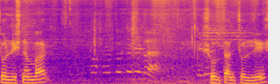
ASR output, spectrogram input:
চল্লিশ নাম্বার। সুলতান চল্লিশ।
